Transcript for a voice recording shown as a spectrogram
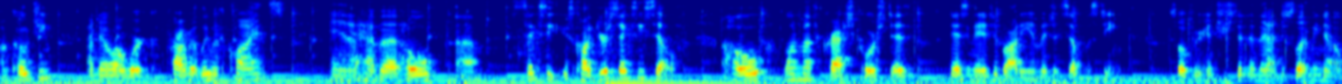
on coaching. I know I work privately with clients, and I have a whole um, sexy. It's called Your Sexy Self, a whole one month crash course des- designated to body image and self esteem. So if you're interested in that, just let me know.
